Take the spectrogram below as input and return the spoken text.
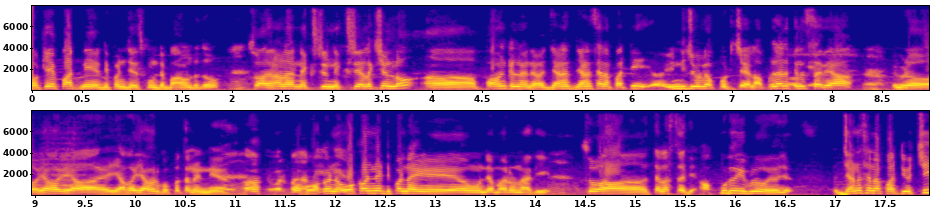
ఒకే పార్టీని డిపెండ్ చేసుకుంటే బాగుండదు. Hmm. సో అదనాల నెక్స్ట్ నెక్స్ట్ ఎలక్షన్లో ఆ, పవన్ కళ్యాణ్ జన జనసేన పార్టీ ఇండివిజువల్గా పోటీ చేయాలి. అప్పుడుదానే తెలుస్తుంది ఇప్పుడు ఎవరు ఎవరు ఎవరు గొప్పతనాన్ని ఆ? ఎవరు ఒక ఒకరిని ఒకరినే డిపెండ్ అయి ఉండే మరి ఉన్నది. సో తెలుస్తది. అప్పుడు ఇప్పుడు జనసేన పార్టీ వచ్చి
